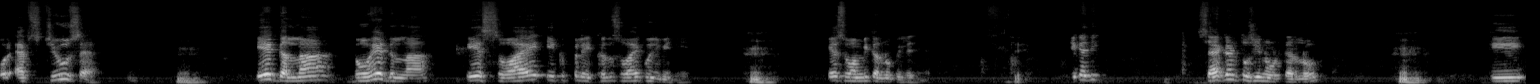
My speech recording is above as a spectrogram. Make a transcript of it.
ਔਰ ਐਬਸਟਿਊਸ ਹੈ। ਇਹ ਗੱਲਾਂ ਦੋਹੇ ਗੱਲਾਂ ਇਹ ਸਵਾਏ ਇੱਕ ਭੁਲੇਖੇ ਤੋਂ ਸਵਾਏ ਕੁਝ ਵੀ ਨਹੀਂ ਇਹ ਸਵਾਮੀ ਕੰਨੂ ਪਿੱਲੇ ਜੀ। ਠੀਕ ਹੈ ਜੀ। ਸੈਕੰਡ ਤੁਸੀਂ ਨੋਟ ਕਰ ਲਓ ਕਿ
